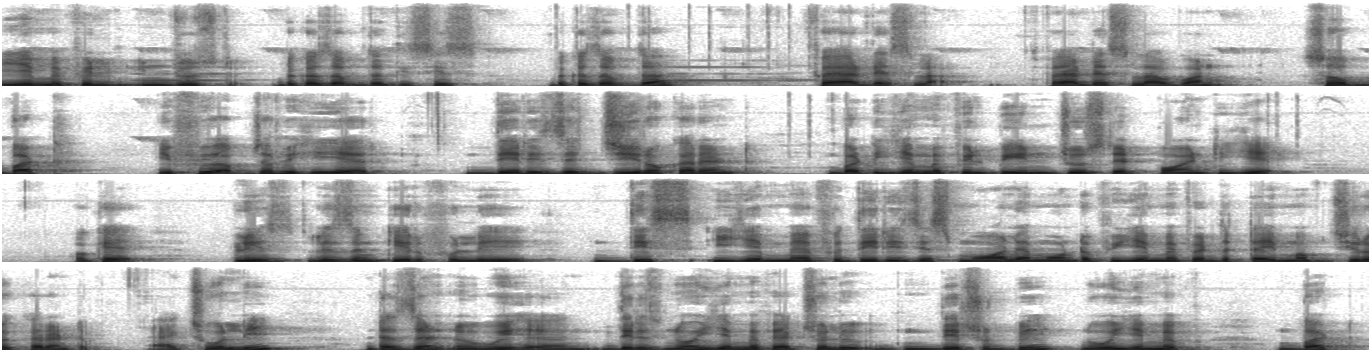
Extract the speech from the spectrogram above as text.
EMF induced because of the this is because of the Faraday's law Faraday's law 1 so but if you observe here there is a zero current but EMF will be induced at point A. Okay? Please listen carefully. This EMF there is a small amount of EMF at the time of zero current. Actually doesn't we uh, there is no EMF actually there should be no EMF but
